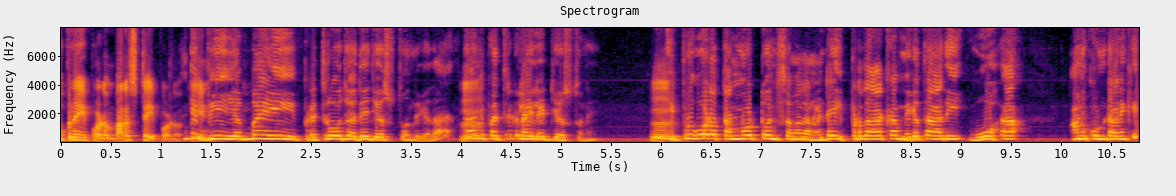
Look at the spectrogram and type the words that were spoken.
ఓపెన్ అయిపోవడం బరస్ట్ అయిపోవడం. అంటే అమ్మాయి ప్రతిరోజు అదే చేస్తుంది కదా దాన్ని పత్రికలు హైలైట్ చేస్తున్నాయి. ఇప్పుడు కూడా తన నోట్లోంచి సమాధానం అంటే ఇప్పటిదాకా మిగతాది ఊహ అనుకుంటానికి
